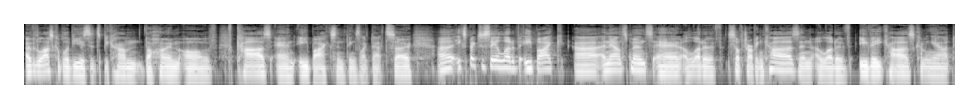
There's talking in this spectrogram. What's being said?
over the last couple of years, it's become the home of cars and e bikes and things like that. So uh, expect to see a lot of e bike uh, announcements and a lot of self driving cars and a lot of EV cars coming out.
